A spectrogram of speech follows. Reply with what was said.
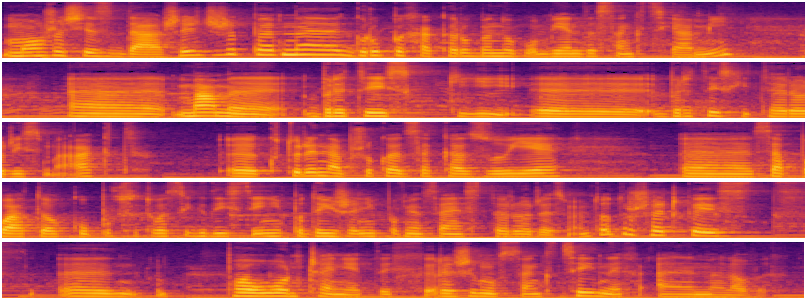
może się zdarzyć, że pewne grupy hakerów będą objęte sankcjami. E, mamy brytyjski, e, brytyjski Terrorism Act, E, który na przykład zakazuje zapłaty okupu w sytuacji, gdy istnieje podejrzenie powiązane z terroryzmem. To troszeczkę jest połączenie tych reżimów sankcyjnych AML-owych.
